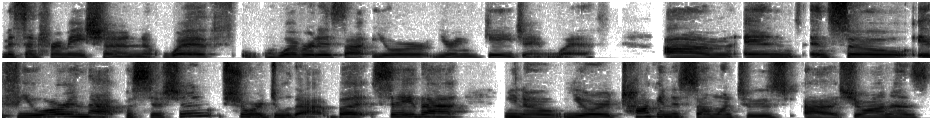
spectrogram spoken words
misinformation with whoever it is that you're you're engaging with um, and and so if you are in that position, sure, do that. But say that you know you're talking to someone to uh, Joana's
